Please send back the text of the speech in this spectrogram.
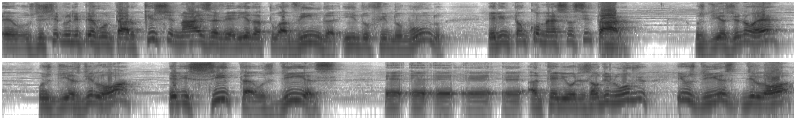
é, os discípulos lhe perguntaram que sinais haveria da tua vinda e do fim do mundo, ele então começa a citar os dias de Noé, os dias de Ló, ele cita os dias anteriores ao dilúvio e os dias de Ló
